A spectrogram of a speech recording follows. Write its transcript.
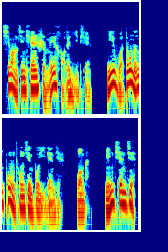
希望今天是美好的一天，你我都能共同进步一点点。我们明天见。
